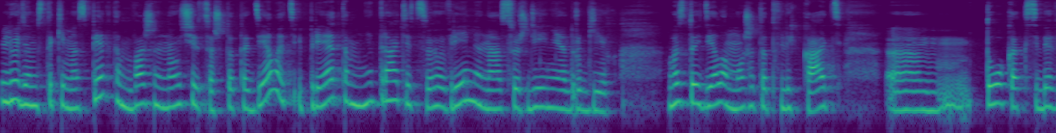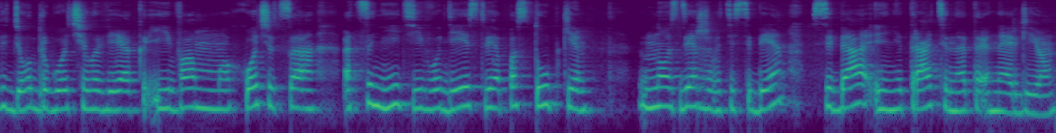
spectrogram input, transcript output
Людям с таким аспектом важно научиться что-то делать и при этом не тратить свое время на осуждение других. Вас то и дело может отвлекать эм, то, как себя ведет другой человек, и вам хочется оценить его действия, поступки но сдерживайте себе себя и не тратьте на это энергию.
